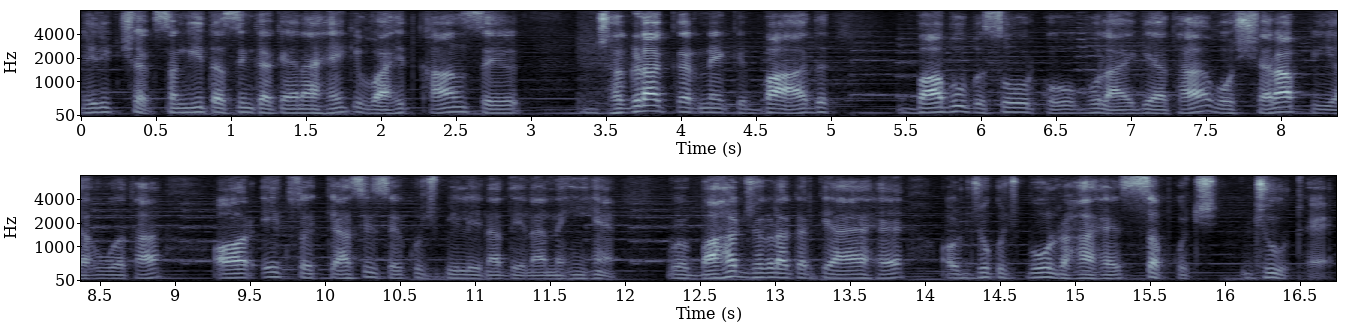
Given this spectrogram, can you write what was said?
निरीक्षक संगीता सिंह का कहना है कि वाहिद खान से झगड़ा करने के बाद बाबू बसोर को बुलाया गया था, वो शराब पिया हुआ था और एक सौ इक्यासी से कुछ भी लेना देना नहीं है। वह बाहर झगड़ा करके आया है और जो कुछ बोल रहा है सब कुछ झूठ है।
